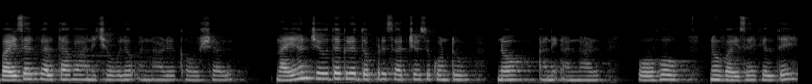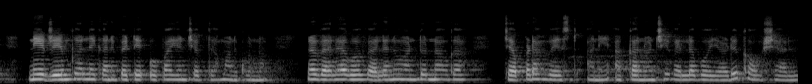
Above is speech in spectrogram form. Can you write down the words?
వైజాగ్ వెళ్తావా అని చెవులో అన్నాడు కౌశల్. నయాన్ చెవి దగ్గర దుప్పటి సర్చ్ చేసుకుంటూ నో అని అన్నాడు. ఓహో నువ్వు వైజాగ్ వెళ్తే నీ డ్రీమ్ గర్ల్ని కనిపెట్టే ఉపాయం చెప్దాం అనుకున్నా. నువ్వు ఎలాగో వెళ్ళను అంటున్నావుగా. చెప్పడం వేస్ట్ అని అక్కడి నుంచి వెళ్ళబోయాడు కౌశాల్.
